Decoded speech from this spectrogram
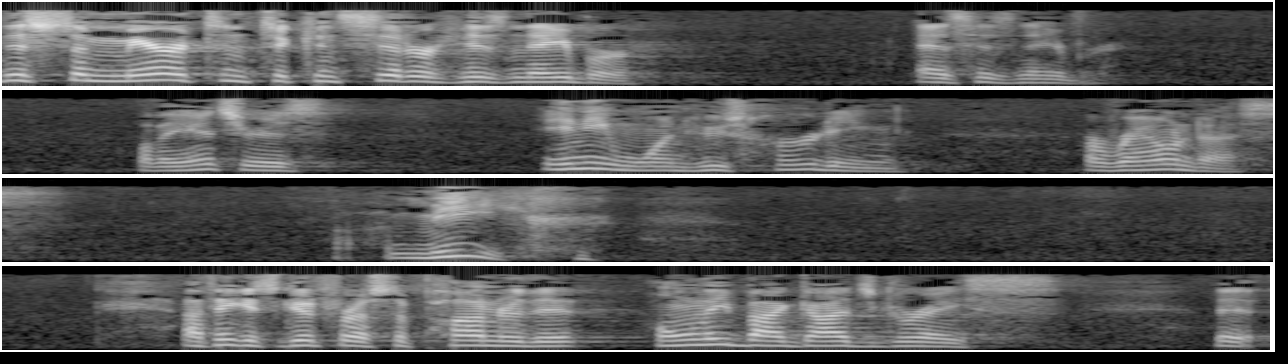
this Samaritan to consider his neighbor as his neighbor? Well, the answer is anyone who's hurting around us. Me. I think it's good for us to ponder that only by God's grace that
